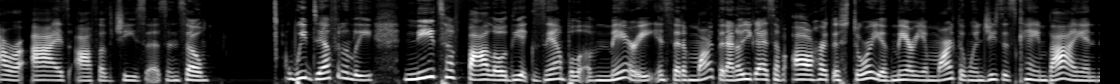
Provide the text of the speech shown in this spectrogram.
our eyes off of Jesus. And so, we definitely need to follow the example of Mary instead of Martha. And I know you guys have all heard the story of Mary and Martha when Jesus came by and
